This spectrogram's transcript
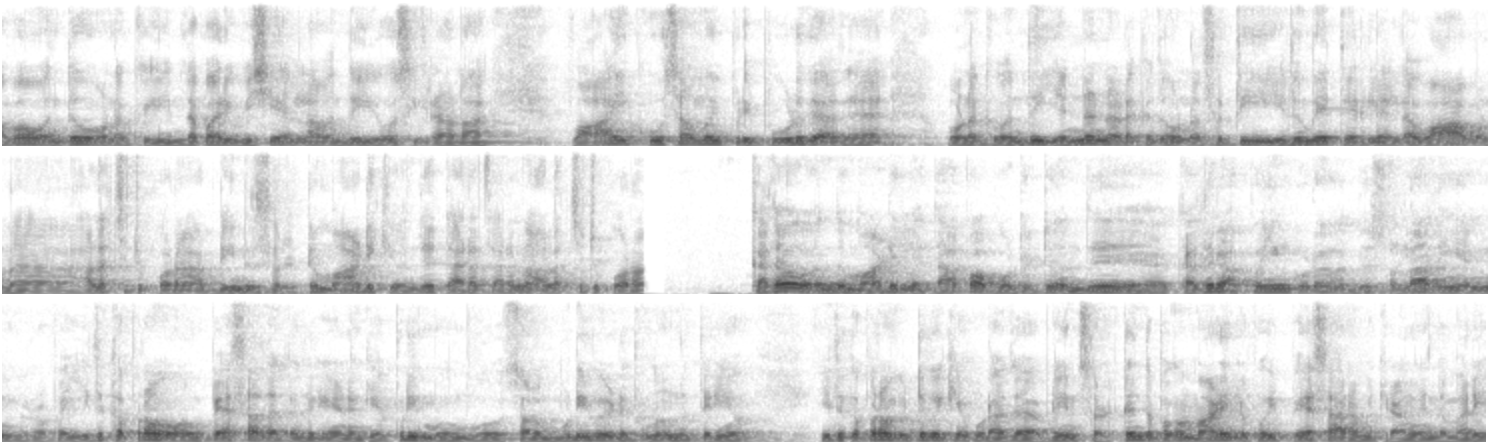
அவள் வந்து உனக்கு இந்த மாதிரி விஷயம்லாம் வந்து யோசிக்கிறாளா வாய் கூசாமல் இப்படி புழுகாத உனக்கு வந்து என்ன நடக்குது உன்னை சுற்றி எதுவுமே தெரியல வா உன்னை அழைச்சிட்டு போகிறேன் அப்படின்னு சொல்லிட்டு மாடிக்கு வந்து தர தரன்னு அழைச்சிட்டு போகிறான் கதவை வந்து மாடியில் தாப்பா போட்டுட்டு வந்து கதிர் அப்பையும் கூட வந்து சொல்லாதீங்கங்கிறப்ப இதுக்கப்புறம் பேசாத கதிர் எனக்கு எப்படி சொல்ல முடிவு எடுக்கணும்னு தெரியும். இதுக்கப்புறம் விட்டு வைக்கக்கூடாது அப்படின்னு சொல்லிட்டு இந்த பக்கம் மாடியில் போய் பேச ஆரம்பிக்கிறாங்க இந்த மாதிரி.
